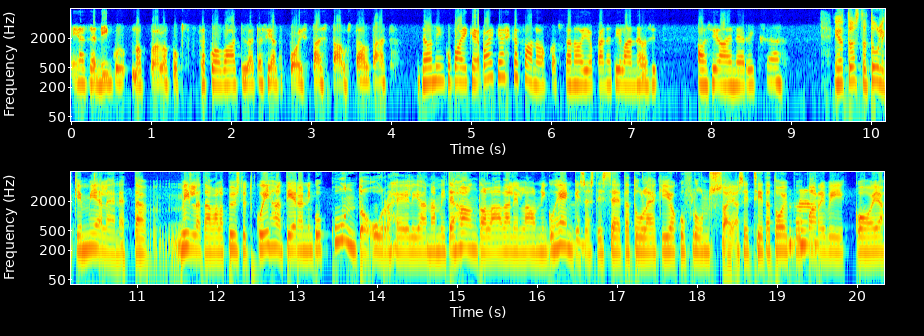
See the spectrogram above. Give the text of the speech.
eihän se niin kuin loppujen lopuksi sitä kovaa työtä sieltä poistaisi taustalta. Et ne on niin kuin vaikea, vaikea ehkä sanoa, koska ne on jokainen tilanne on sitten asia erikseen. Joo, tuosta tulikin mieleen, että millä tavalla pystyt, kun ihan tiedän niin kuin kuntourheilijana, miten hankalaa välillä on niin kuin henkisesti se, että tuleekin joku flunssa ja sitten siitä toipuu mm. pari viikkoa ja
